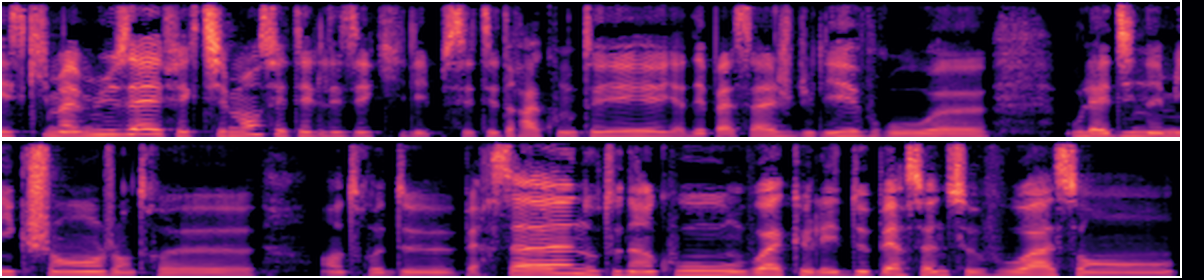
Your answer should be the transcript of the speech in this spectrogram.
Et ce qui m'amusait effectivement, c'était le déséquilibre. C'était de raconter. Il y a des passages du livre où euh, où la dynamique change entre entre deux personnes, où tout d'un coup on voit que les deux personnes se voient sans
